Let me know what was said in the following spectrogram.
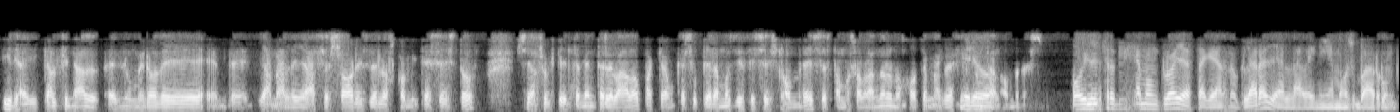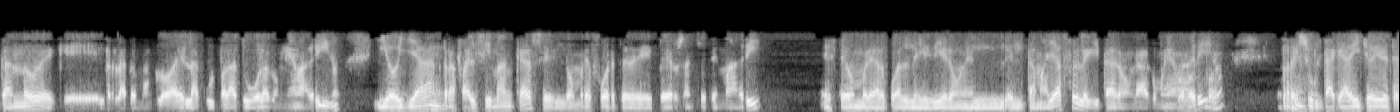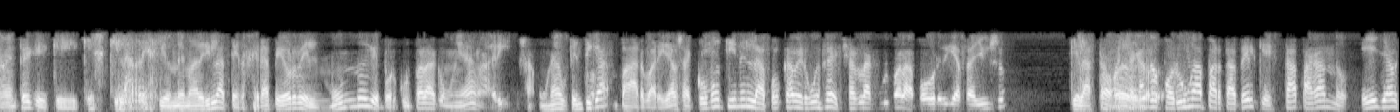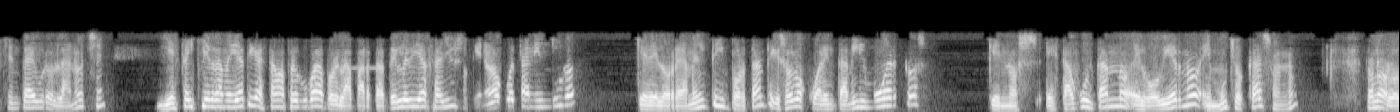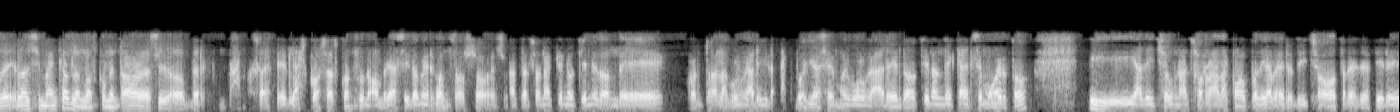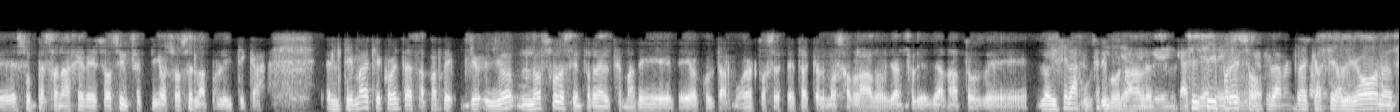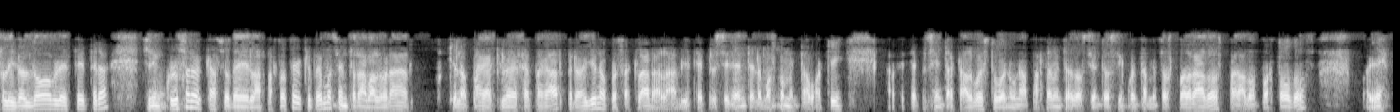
y de ahí que al final el número de, de llamarle asesores de los comités estos sea suficientemente elevado para que aunque supiéramos 16 nombres, estamos hablando a lo mejor de más de 50 nombres Hoy la estrategia Moncloa ya está quedando clara, ya la veníamos barruntando de que el relato de Moncloa es la culpa la tuvo la Comunidad de Madrid, ¿no? Y hoy ya Rafael Simancas, el hombre fuerte de Pedro Sánchez en Madrid, este hombre al cual le dieron el, el tamallazo y le quitaron la Comunidad de Madrid, ¿no? Resulta que ha dicho directamente que, que, que es que la región de Madrid la tercera peor del mundo y que por culpa de la Comunidad de Madrid. O sea, una auténtica barbaridad. O sea, ¿cómo tienen la poca vergüenza de echar la culpa a la pobre Díaz Ayuso que la está machacando por un apartatel que está pagando ella 80 euros la noche y esta izquierda mediática está más preocupada por el apartatel de Díaz Ayuso, que no nos cuesta ni un duro, que de lo realmente importante, que son los 40.000 muertos que nos está ocultando el gobierno en muchos casos, ¿no? No, no, lo de los Simancas lo hemos comentado, ha sido, vamos a decir las cosas con su nombre, ha sido vergonzoso. Es una persona que no tiene donde con toda la vulgaridad. Voy a ser muy vulgar, ¿eh? no tiene de caerse muerto y ha dicho una chorrada como podría haber dicho otra. Es decir, es un personaje de esos infecciosos en la política. El tema que cuenta esa parte, yo, yo no solo se entra en el tema de, de, ocultar muertos, etcétera, que lo hemos hablado, ya han salido ya datos de. Lo dice la justicia. Tribunales. sí, sí, por eso. De Castilla León han salido el doble, etcétera. Pero incluso en el caso de la Hotel, que podemos entrar a valorar que lo paga, que lo deje pagar, pero hay una cosa clara, la vicepresidenta, lo hemos comentado aquí, la vicepresidenta Calvo estuvo en un apartamento de 250 metros cuadrados, pagado por todos. Oye,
